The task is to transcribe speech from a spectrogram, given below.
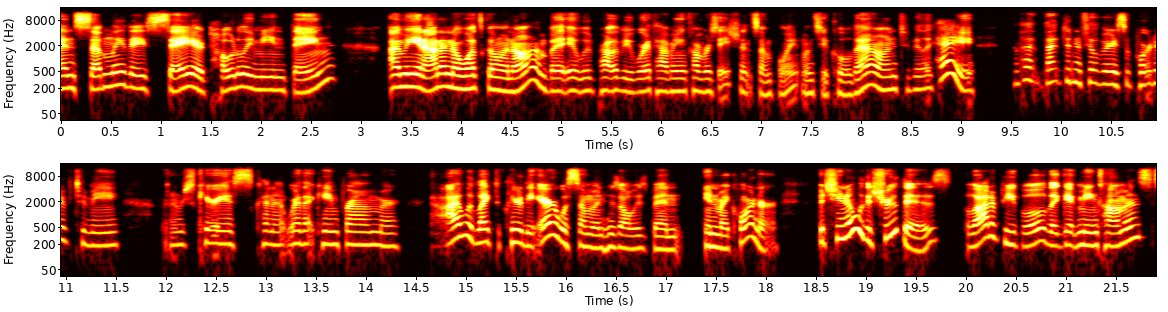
and suddenly they say a totally mean thing, I mean, I don't know what's going on, but it would probably be worth having a conversation at some point once you cool down to be like, hey, that that didn't feel very supportive to me. I'm just curious kind of where that came from. Or I would like to clear the air with someone who's always been in my corner. But you know what the truth is? A lot of people that get mean comments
